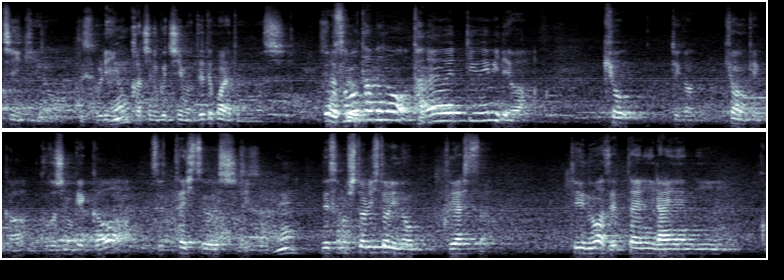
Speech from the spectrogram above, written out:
地域のリーグを勝ち抜くチームは出てこないと思いますし。でもそのための種植えっていう意味では今日っていうか今日の結果今年の結果は絶対必要ですしね。でその一人一人の悔しさっていうのは絶対に来年にこ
